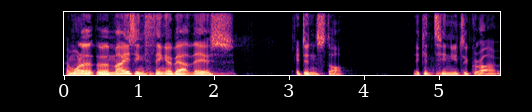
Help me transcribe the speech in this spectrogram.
And what the amazing thing about this it didn't stop. It continued to grow.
